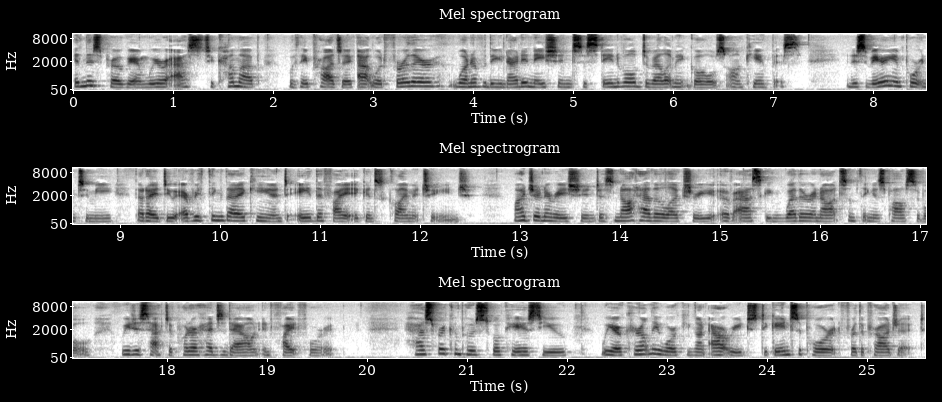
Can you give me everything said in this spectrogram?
In this program, we were asked to come up with a project that would further one of the United Nations Sustainable Development Goals on campus. It is very important to me that I do everything that I can to aid the fight against climate change. My generation does not have the luxury of asking whether or not something is possible. We just have to put our heads down and fight for it. As for Compostable KSU, we are currently working on outreach to gain support for the project.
